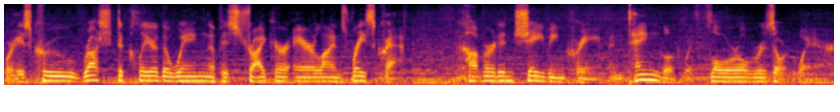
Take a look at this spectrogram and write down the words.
where his crew rushed to clear the wing of his Striker Airlines racecraft, covered in shaving cream and tangled with floral resort wear.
